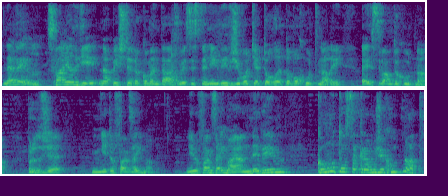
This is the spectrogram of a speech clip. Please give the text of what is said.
nevím. Schválně lidi, napište do komentářů, jestli jste někdy v životě tohleto ochutnali a jestli vám to chutná. Protože mě to fakt zajímá. Mě to fakt zajímá, já nevím, komu to sakra může chutnat.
